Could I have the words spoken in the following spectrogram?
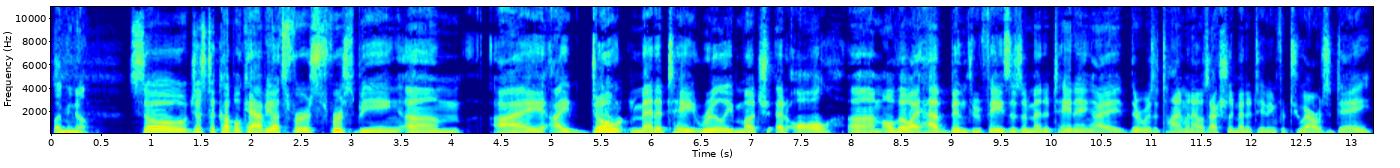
let me know. So just a couple caveats first. First being, um, I I don't meditate really much at all. Um, although I have been through phases of meditating. I there was a time when I was actually meditating for two hours a day.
